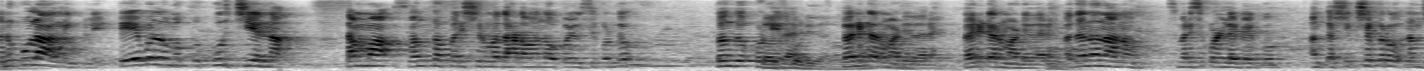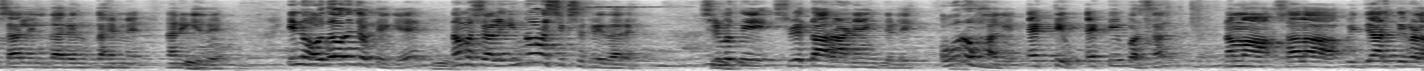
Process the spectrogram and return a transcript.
ಅನುಕೂಲ ಆಗಲಿ ಟೇಬಲ್ ಮತ್ತು ಕುರ್ಚಿಯನ್ನ ತಮ್ಮ ಸ್ವಂತ ಪರಿಶ್ರಮದ ಹಣವನ್ನು ಉಪಯೋಗಿಸಿಕೊಂಡು ತಂದು ಕೊಟ್ಟಿದ್ದಾರೆ. ಡೊನೇಟರ್ ಮಾಡಿದ್ದಾರೆ. ಡೊನೇಟರ್ ಮಾಡಿದ್ದಾರೆ. ಅದನ್ನು ನಾನು ಸ್ಮರಿಸಿಕೊಳ್ಳಲೇಬೇಕು ಅಂತ ಶಿಕ್ಷಕರು ನಮ್ಮ ಶಾಲೆಯಲ್ಲಿದ್ದಾರೆ ಅಂತ ಹೆಮ್ಮೆ ನನಗಿದೆ. ಇನ್ನು ಅದರ ಜೊತೆಗೆ ನಮ್ಮ ಶಾಲೆಗೆ ಇನ್ನೂರು ಶಿಕ್ಷಕರಿದ್ದಾರೆ. ಶ್ರೀಮತಿ ಶ್ವೇತಾ ರಾಣೆ ಅಂತೇಳಿ. ಅವರು ಹಾಗೆ ಆಕ್ಟಿವ್ ಆಕ್ಟಿವ್ ಪರ್ಸನ್ ನಮ್ಮ ಶಾಲಾ ವಿದ್ಯಾರ್ಥಿಗಳ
